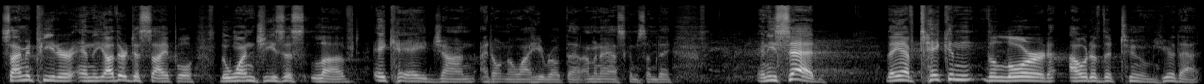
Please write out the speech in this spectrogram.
Simon Peter and the other disciple, the one Jesus loved, aka John. I don't know why he wrote that. I'm going to ask him someday. And he said, "They have taken the Lord out of the tomb." Hear that.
